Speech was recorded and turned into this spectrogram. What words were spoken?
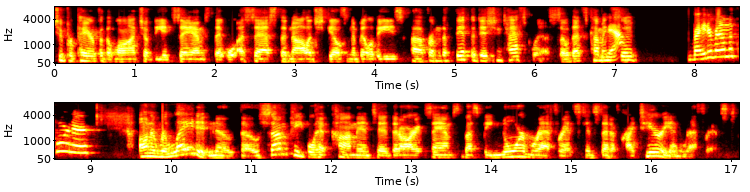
to prepare for the launch of the exams that will assess the knowledge, skills, and abilities uh, from the fifth edition task list. So that's coming Yeah. soon. Right around the corner. On a related note, though, some people have commented that our exams must be norm referenced instead of criterion referenced.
